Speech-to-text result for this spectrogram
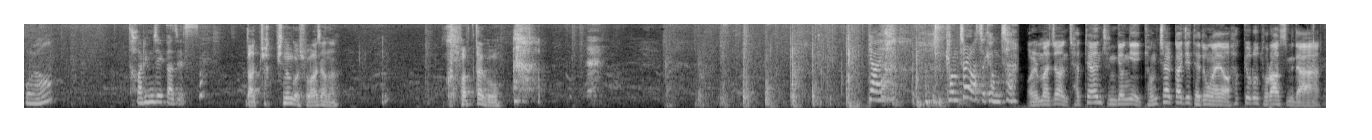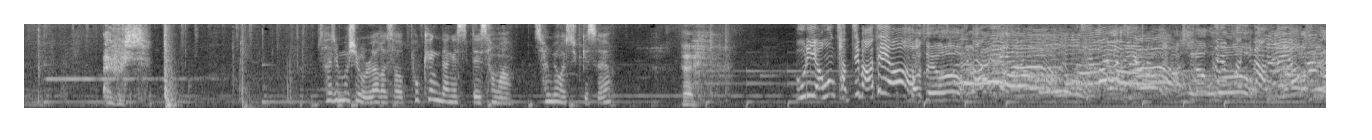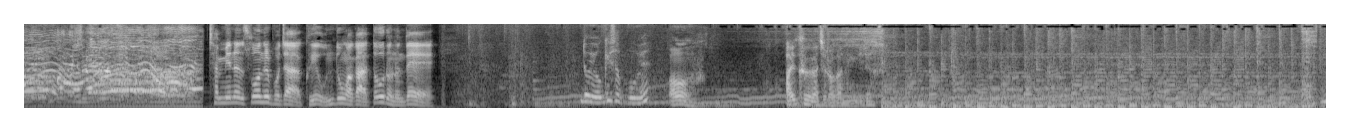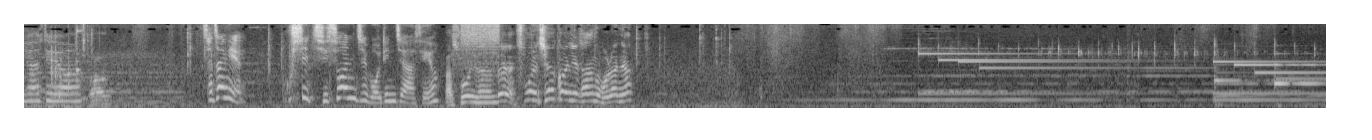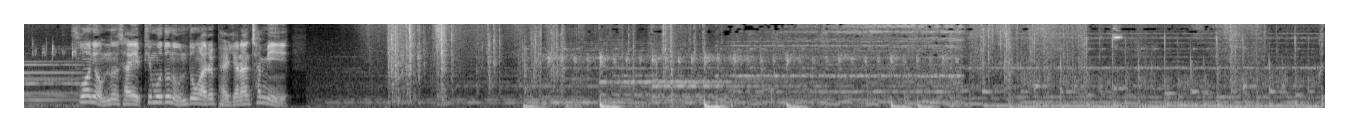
뭐야? 다림질까지 했어? 나 쫙 피는 거 좋아하잖아. 고맙다고. 야, 야. 경찰 왔어, 경찰. 얼마 전 자퇴한 준경이 경찰까지 대동하여 학교로 돌아왔습니다. 사진무실 올라가서 폭행당했을 때 상황 설명할 수 있겠어요? 우리 영웅 잡지 마세요. 마세요. 찬미는 수원을 보자 그의 운동화가 떠오르는데 너 여기서 뭐해? 어. 바이크 가지러 가는 길이야. 안녕하세요. 사장님, 혹시 지수원 집 어딘지 아세요? 아 수원이 사는데 수원이 체육관위에 사는 거 몰랐냐? 수원이 없는 사이 피 묻은 운동화를 발견한 찬미.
